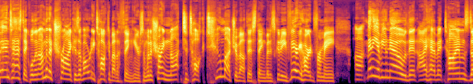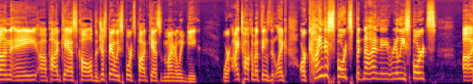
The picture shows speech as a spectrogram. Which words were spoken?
Fantastic. Well, then I'm going to try because I've already talked about a thing here. So I'm going to try not to talk too much about this thing, but it's going to be very hard for me. Uh, many of you know that I have at times done a uh, podcast called the Just Barely Sports Podcast with Minor League Geek, where I talk about things that like are kind of sports, but not really sports. Uh,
